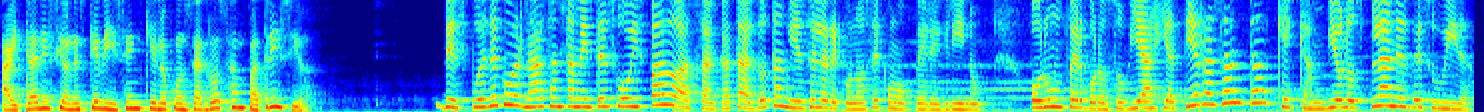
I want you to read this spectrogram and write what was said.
Hay tradiciones que dicen que lo consagró San Patricio. Después de gobernar santamente su obispado, a San Cataldo también se le reconoce como peregrino, por un fervoroso viaje a Tierra Santa que cambió los planes de su vida.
